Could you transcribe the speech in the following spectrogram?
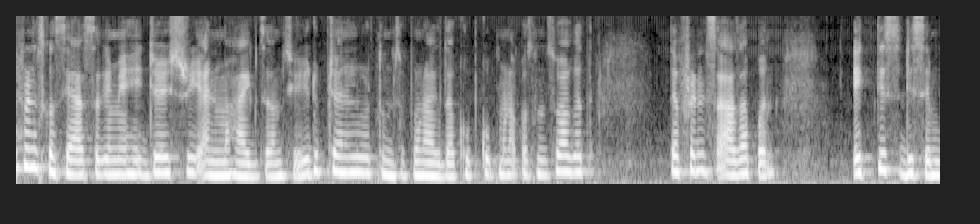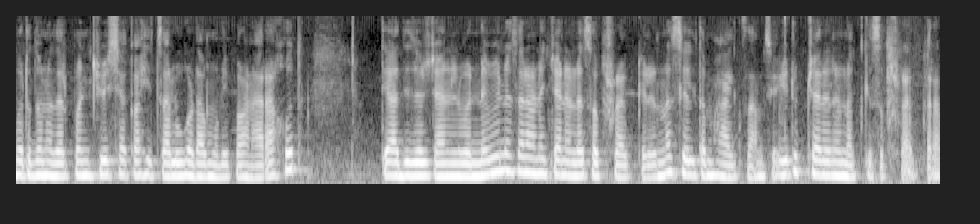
फ्रेंड्स कसे आहात? सगळे मी आहे जयश्री आणि महा एक्झाम्स या यूट्यूब चॅनलवर तुमचं पुन्हा एकदा खूप खूप मनापासून स्वागत. तर फ्रेंड्स आज आपण एकतीस डिसेंबर दोन हजार पंचवीसच्या काही चालू घडामोडी पाहणार आहोत. त्याआधी जर चॅनलवर नवीन असाल आणि चॅनलला सबस्क्राईब केलं नसेल तर महा एक्झाम्स या यूट्यूब चॅनलला नक्की सबस्क्राईब करा.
